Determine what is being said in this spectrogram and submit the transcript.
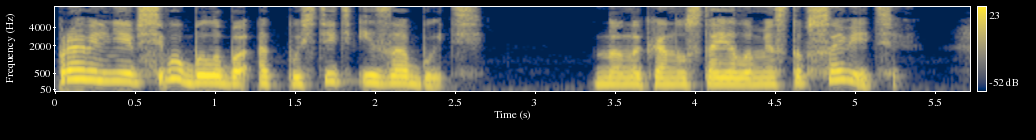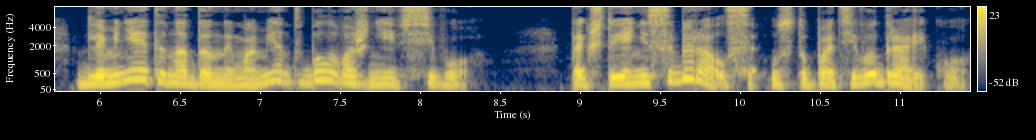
Правильнее всего было бы отпустить и забыть. Но на кону стояло место в совете. Для меня это на данный момент было важнее всего. Так что я не собирался уступать его драйку.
